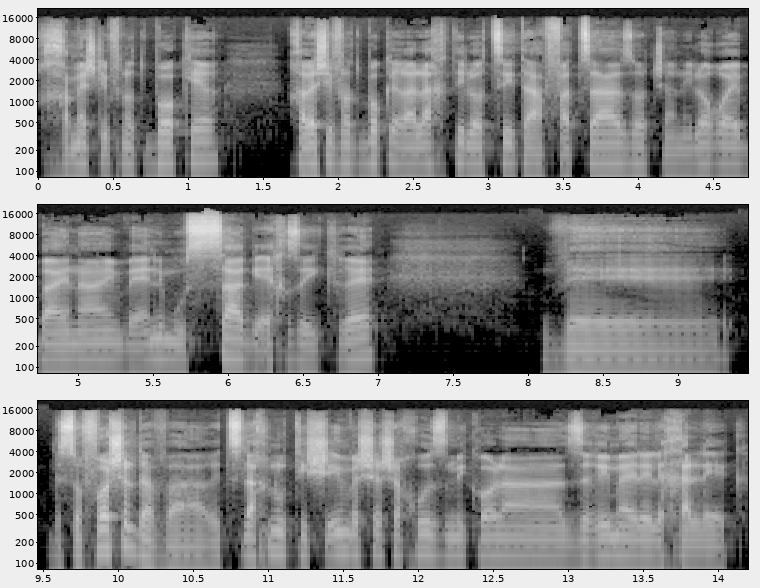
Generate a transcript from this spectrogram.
5 לפנות בוקר. חמש לפנות בוקר הלכתי להוציא את ההפצה הזאת, שאני לא רואה בעיניים ואין לי מושג איך זה יקרה. ובסופו של דבר, הצלחנו 96% מכל הזרים האלה לחלק.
